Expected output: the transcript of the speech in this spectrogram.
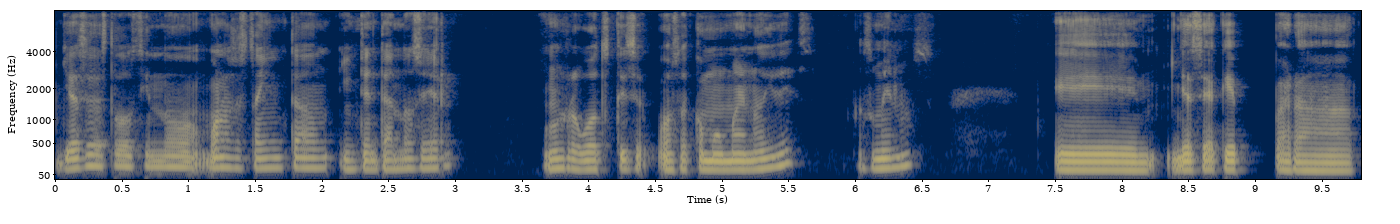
ya se ha estado haciendo, bueno, se está intentando hacer unos robots que se, o sea, como humanoides, más o menos. Eh, ya sea que para,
